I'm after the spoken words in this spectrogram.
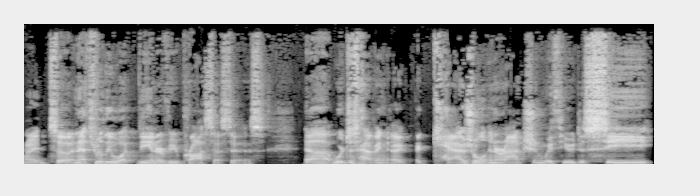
right? So, and that's really what the interview process is. Uh, we're just having a, a casual interaction with you to see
